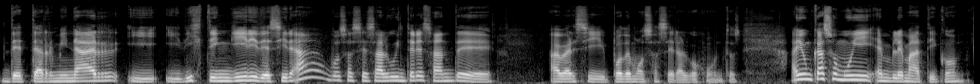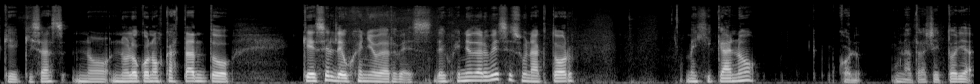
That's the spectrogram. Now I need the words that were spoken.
determinar y, distinguir y decir, ah, vos haces algo interesante, a ver si podemos hacer algo juntos. Hay un caso muy emblemático, que quizás no, no lo conozcas tanto que es el de Eugenio Derbez. De Eugenio Derbez es un actor mexicano con una trayectoria,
